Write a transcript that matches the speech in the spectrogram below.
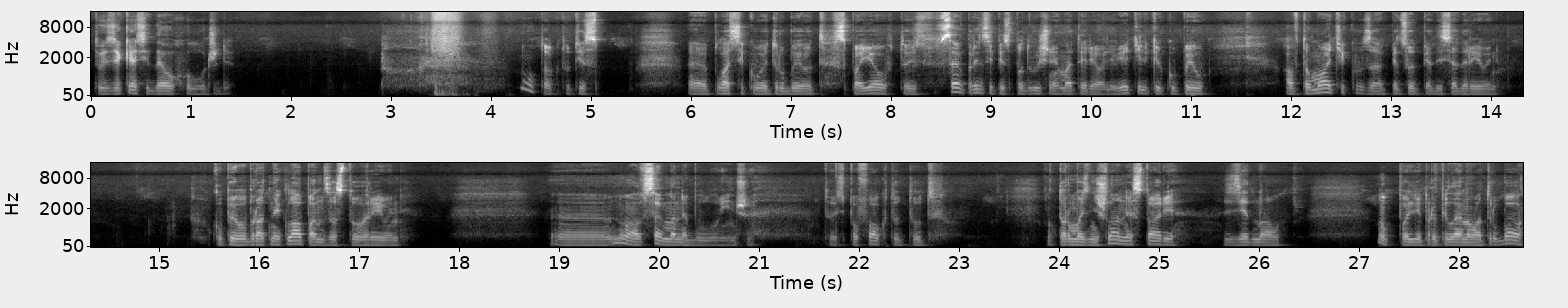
Тобто якесь іде охолодження. Ну так, тут із е, пластикової труби от спаяв. Тобто все, в принципі, з подручних матеріалів. Я тільки купив автоматику за 550 гривень. Купив обратний клапан за 100 гривень. Е, ну, а все в мене було інше. Тобто, по факту тут тормозні шланги старі з'єднав. Ну, поліпропіленова труба,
